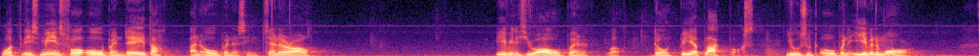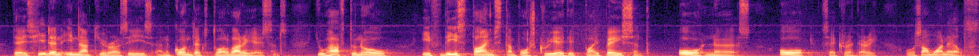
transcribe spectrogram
what this means for open data and openness in general, even if you are open, well, don't be a black box. You should open even more. There is hidden inaccuracies and contextual variations. You have to know if this timestamp was created by patient or nurse or secretary or someone else.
